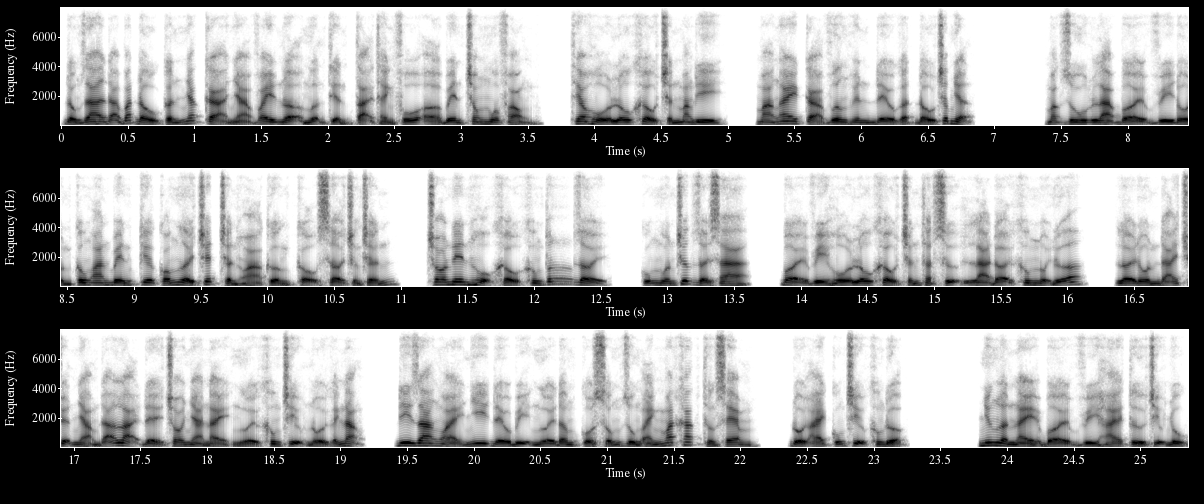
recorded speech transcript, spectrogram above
đồng gia đã bắt đầu cân nhắc cả nhà vay nợ mượn tiền tại thành phố ở bên trong mua phòng, theo hồ lô khẩu trấn mang đi mà ngay cả vương huyên đều gật đầu chấp nhận. Mặc dù là bởi vì đồn công an bên kia có người chết trần hòa cường cậu sở trường trấn cho nên hộ khẩu không tốt rời, cũng muốn trước rời xa, bởi vì hồ lô khẩu trấn thật sự là đợi không nổi nữa, lời đồn đãi chuyện nhảm đã lại để cho nhà này người không chịu nổi gánh nặng, đi ra ngoài nhi đều bị người đâm cổ sống dùng ánh mắt khác thường xem, đổi ai cũng chịu không được. Nhưng lần này bởi vì hài tử chịu nhục,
